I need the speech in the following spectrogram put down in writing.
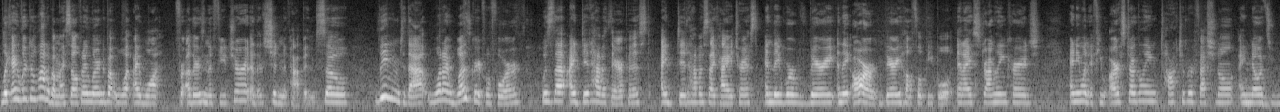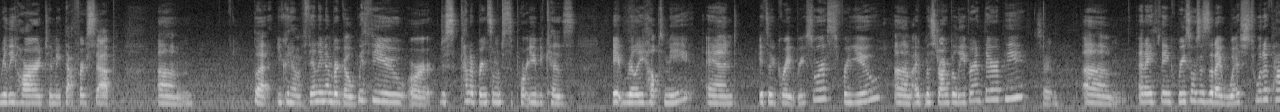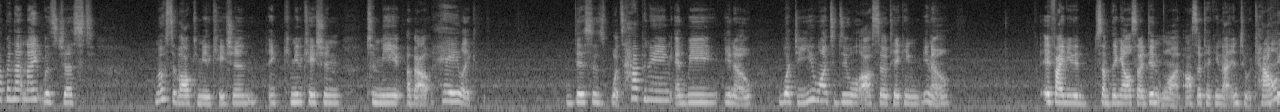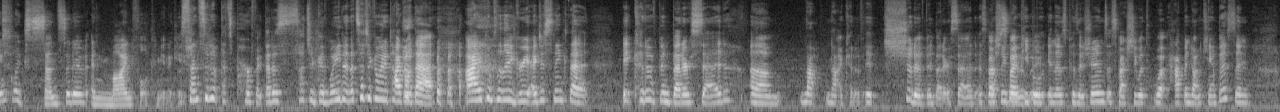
like I learned a lot about myself, and I learned about what I want for others in the future, and that shouldn't have happened. So leading to that, what I was grateful for was that I did have a therapist, I did have a psychiatrist, and they were very, and they are very helpful people. And I strongly encourage anyone, if you are struggling, talk to a professional. I know Mhm. it's really hard to make that first step. Um, but you can have a family member go with you or just kind of bring someone to support you because it really helped me and it's a great resource for you. Um, I'm a strong believer in therapy. Same. Um, and I think resources that I wished would have happened that night was just most of all communication and communication to me about, hey, like, this is what's happening, and we, you know, what do you want to do while also taking, you know, if I needed something else that I didn't want, also taking that into account. I think like sensitive and mindful communication. Sensitive, that's perfect. That is such a good way to, that's such a good way to talk about that. I completely agree. I just think that it could have been better said. Um, not not it could have. It should have been better said, especially by people in those positions, especially with what happened on campus. And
